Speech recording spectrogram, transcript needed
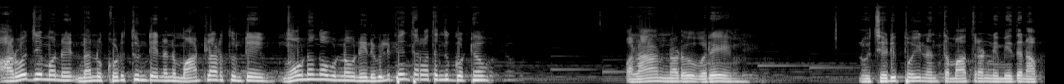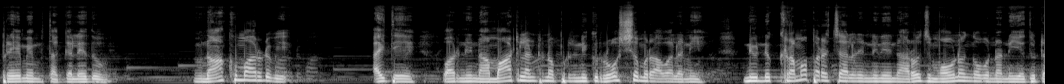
ఆ రోజేమో నన్ను కొడుతుంటే నన్ను మాట్లాడుతుంటే మౌనంగా ఉన్నావు. నేను వెళ్ళిపోయిన తర్వాత ఎందుకు కొట్టావు? వాళ్ళ నాన్న అన్నాడు ఒరే నువ్వు చెడిపోయినంత మాత్రం నీ మీద నా ప్రేమేం తగ్గలేదు. నువ్వు నా కుమారుడివి. అయితే వారు నేను ఆ మాటలు అంటున్నప్పుడు నీకు రోషం రావాలని నిన్ను క్రమపరచాలని నేను ఆ రోజు మౌనంగా ఉన్నాను ఎదుట.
